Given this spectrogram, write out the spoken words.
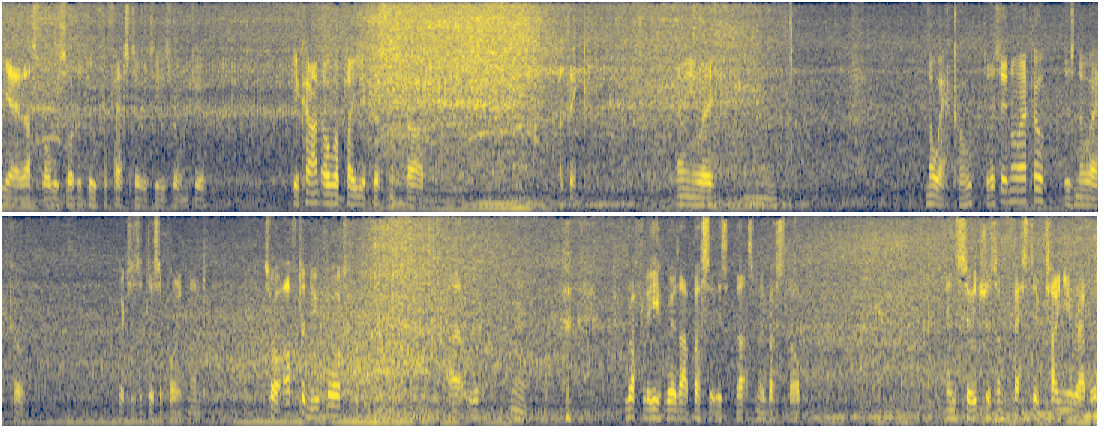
Yeah, that's what we sort of do for festivities around here. You You can't overplay your Christmas card. I think. Anyway. Mm, no echo. Did I say no echo? There's no echo. Which is a disappointment. So off to Newport. Uh, mm, roughly where that bus is, that's my bus stop. In search of some festive tiny rebel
